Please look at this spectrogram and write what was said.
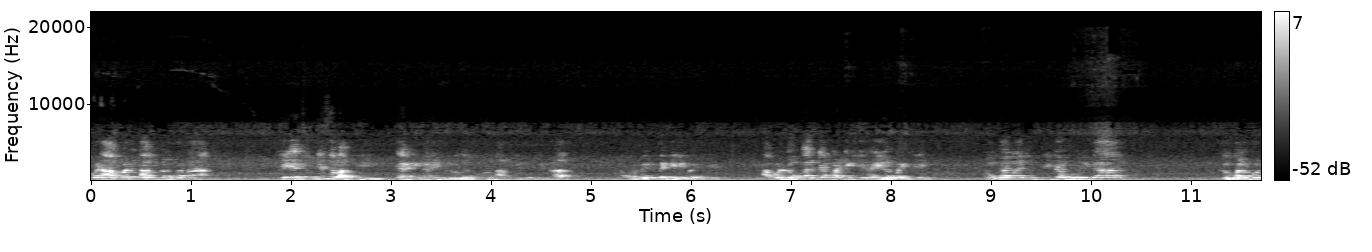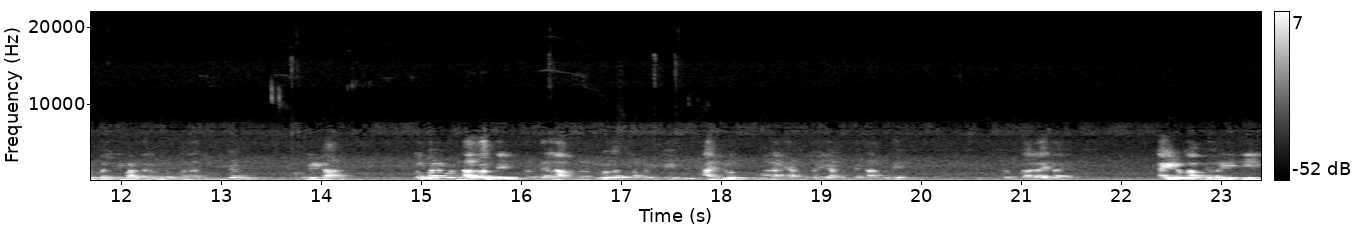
पण आपण काम करताना जे चुकीचं वागतील त्या ठिकाणी विरोधक म्हणून आपली भूमिका आपण व्यक्त केली पाहिजे. आपण लोकांच्या पाठीशी राहिलं पाहिजे. लोकांना चुकीच्या भूमिका लोकांना कोण पश्चिम भारतात लोकांना चुकीच्या भूमिका लोकांना कोण झालं असेल तर त्याला आपला विरोध असला पाहिजे. हा विरोध तुम्हाला आणि आपल्याला या पुढच्या काळामध्ये चालायला आहे. काही लोक आपल्यावर येतील.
